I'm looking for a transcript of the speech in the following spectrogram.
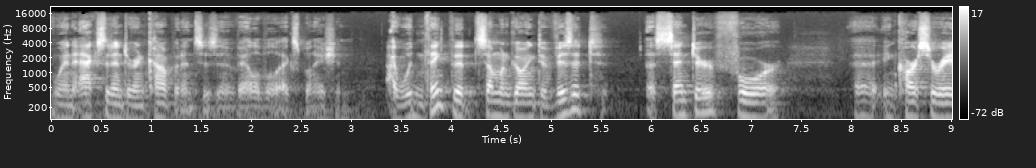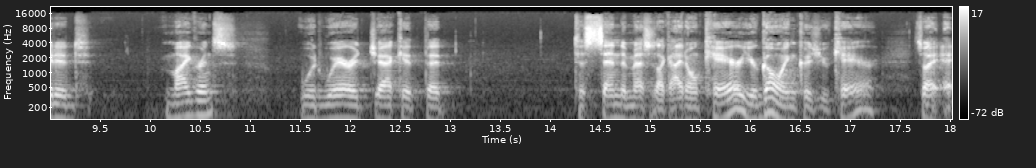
when accident or incompetence is an available explanation. I wouldn't think that someone going to visit a center for uh, incarcerated migrants would wear a jacket that to send a message like "I don't care," you're going because you care. So I,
